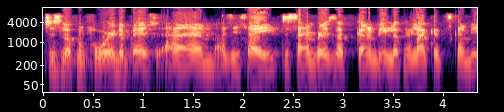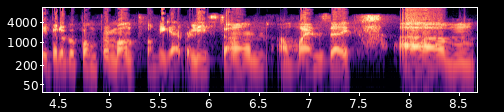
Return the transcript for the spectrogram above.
just looking forward a bit. Um, as you say, December is going to be looking like it's going to be a bit of a bumper month when we get released on on Wednesday. Um,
